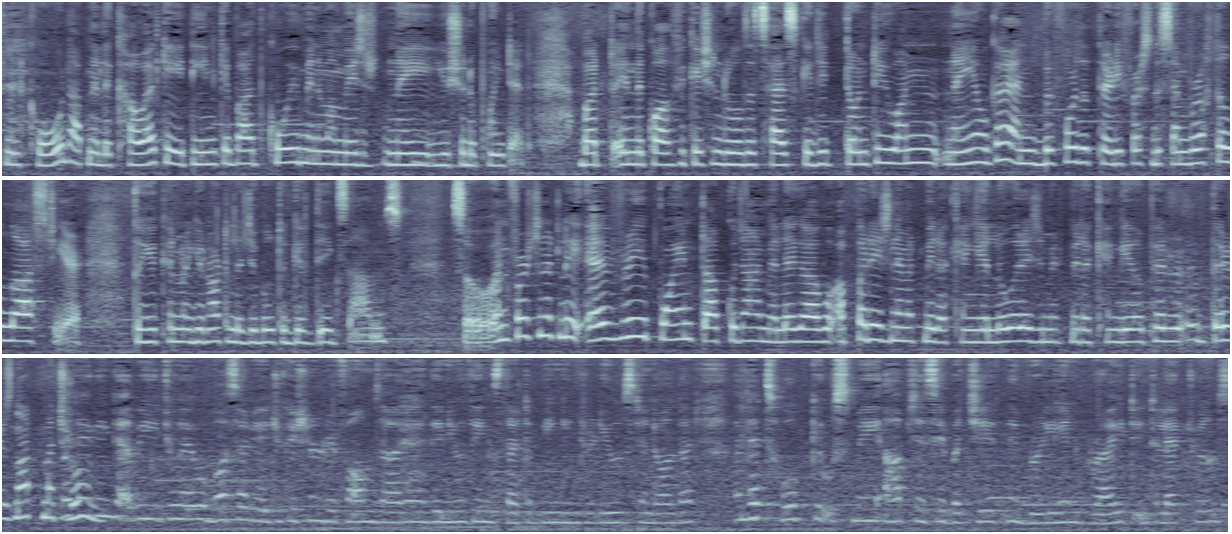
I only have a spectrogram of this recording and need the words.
کہ کہ نے لکھا ہوا ہے کے بعد کوئی نہیں نہیں جی ہوگا تو کو جہاں ملے گا وہ اپر ایج لمٹ میں رکھیں گے میں رکھیں گے اور پھر ابھی جو ہے وہ بہت آ رہے ہیں کہ اس میں آپ جیسے بچے اتنے انٹلیکچوئلس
